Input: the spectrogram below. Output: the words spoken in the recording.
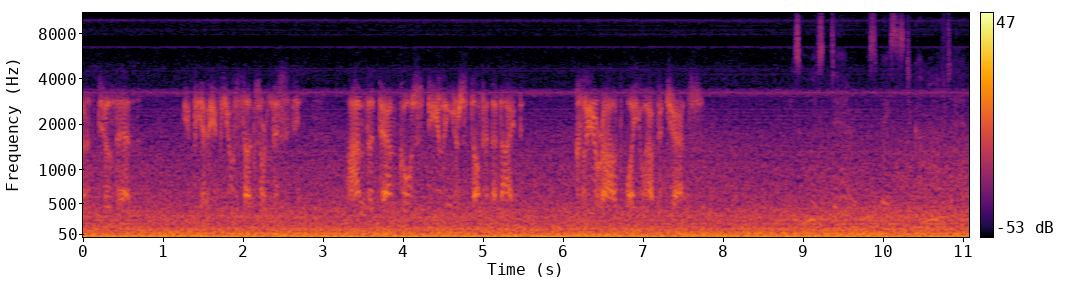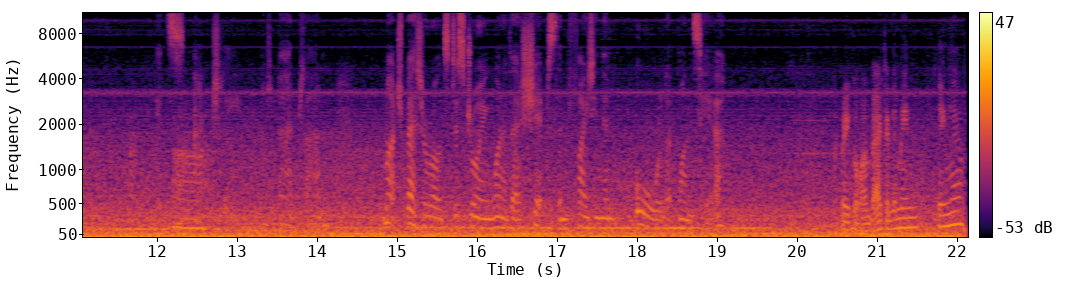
But until then, if any of you thugs are listening, I'm the damn ghost stealing your stuff in the night. Clear out while you have the chance. He's almost daring the spacers to come after him. It's Ah. actually not a bad plan. Much better odds destroying one of their ships than fighting them all at once here. Are we going back to the main thing now?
